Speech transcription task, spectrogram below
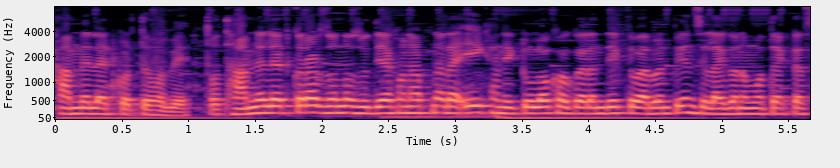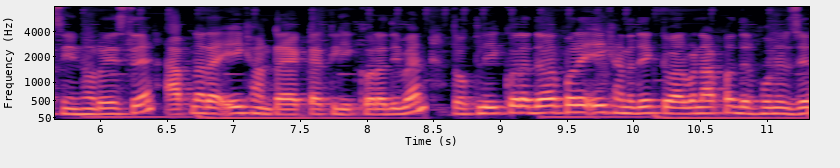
থামনেল অ্যাড করতে হবে। তো থামনেল অ্যাড করার জন্য যদি এখন আপনারা এইখানে একটু লক্ষ্য করেন, দেখতে পারবেন পেন্সিল আইকনের মতো একটা চিহ্ন রয়েছে। আপনারা এইখানটায় একটা ক্লিক করে দিবেন। তো ক্লিক করে দেওয়ার পরে এইখানে দেখতে পারবেন আপনাদের ফোনের যে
